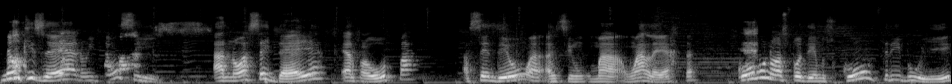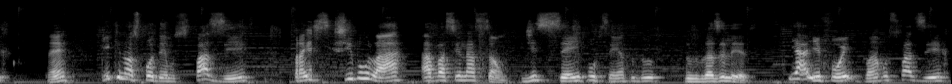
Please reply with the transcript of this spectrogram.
não quiseram. Então, assim, a nossa ideia era falar, opa, acendeu assim, uma, um alerta como nós podemos contribuir, né? O que, que nós podemos fazer para estimular a vacinação de 100% do, dos brasileiros? E aí foi, vamos fazer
